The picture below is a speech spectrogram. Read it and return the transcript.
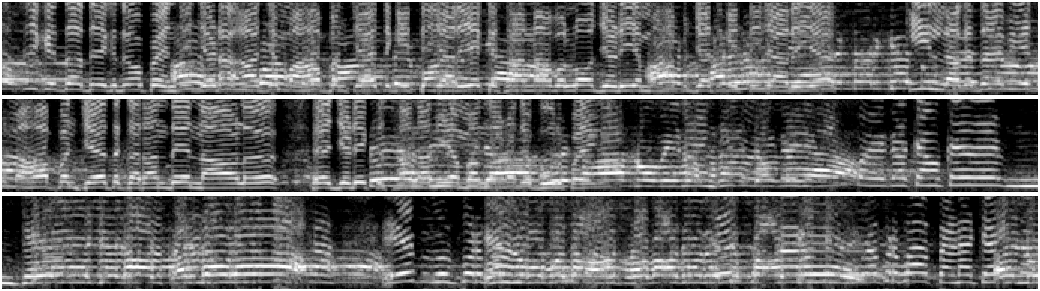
ਤੁਸੀਂ ਕਿੱਦਾਂ ਦੇਖਦੇ ਹੋ ਭੈਣ ਜੀ ਜਿਹੜਾ ਅੱਜ ਮਹਾ ਪੰਚਾਇਤ ਕੀਤੀ ਜਾ ਰਹੀ ਹੈ ਕਿਸਾਨਾਂ ਵੱਲੋਂ ਜਿਹੜੀ ਇਹ ਮਹਾ ਪੰਚਾਇਤ ਕੀਤੀ ਜਾ ਰਹੀ ਹੈ ਕੀ ਲੱਗਦਾ ਹੈ ਵੀ ਇਸ ਮਹਾ ਪੰਚਾਇਤ ਕਰਨ ਦੇ ਨਾਲ ਜਿਹੜੇ ਕਿਸਾਨਾਂ ਦੀਆਂ ਮੰਗਾਂ ਨੂੰ ਤੇ ਬੂਰ ਪਏਗਾ? ਹਾਂਜੀ ਹੋਏਗਾ ਜ਼ਰੂਰ ਪਏਗਾ ਕਿਉਂਕਿ ਜਿਹੜਾ ਜਿਹੜਾ ਖੜਾ ਵਾ ਇਹ ਪ੍ਰਭਾਵ ਇਹਨੂੰ ਵਿਧਾਨ ਸਭਾ ਦੇ ਵਿੱਚ ਪਾ ਕੇ ਪੂਰਾ ਪ੍ਰਭਾਵ ਪੈਣਾ ਚਾਹੀਦਾ ਇਹਨੂੰ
